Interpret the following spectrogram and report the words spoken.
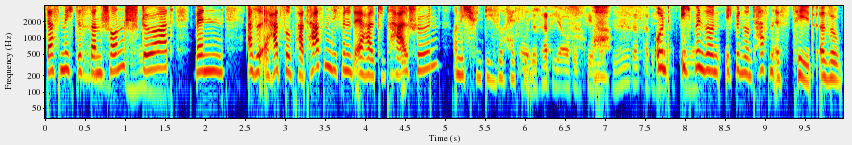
dass mich das dann Oh schon stört, wenn, also er hat so ein paar Tassen, die findet er halt total schön und ich finde die so Oh, hässlich. das hatte ich auch das Thema. Hm, das ich Und das ich Thema. bin so ein, ich bin so ein Tassenästhet. Also,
